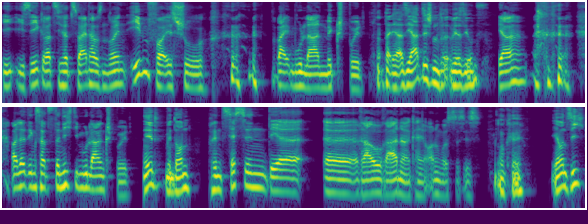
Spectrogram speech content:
Ich, ich sehe gerade, sie hat 2009 ebenfalls schon bei Mulan mitgespielt. Bei der asiatischen Version? Ja, allerdings hat's da nicht die Mulan gespielt. Nicht? Mit dann? Prinzessin der äh, Raurana, keine Ahnung, was das ist. Okay. Ja, und sich,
